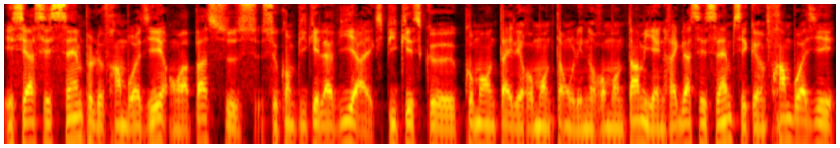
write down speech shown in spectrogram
Et c'est assez simple, le framboisier. On va pas se, se, compliquer la vie à expliquer ce que, comment on taille les remontants ou les non remontants, mais il y a une règle assez simple, c'est qu'un framboisier,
